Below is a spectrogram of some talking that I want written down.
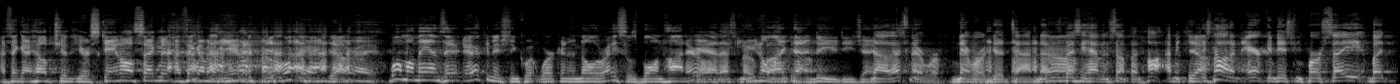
I think I helped you your Scannall segment. I think I'm going to be in it. okay, yeah. all right. Well, my man's air conditioning quit working in the middle of the race. It was blowing hot air. Yeah, that's no You don't fun, like that, do you, DJ? No, that's never never a good time. No, no. especially having something hot. I mean, yeah. it's not an air condition per se, but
